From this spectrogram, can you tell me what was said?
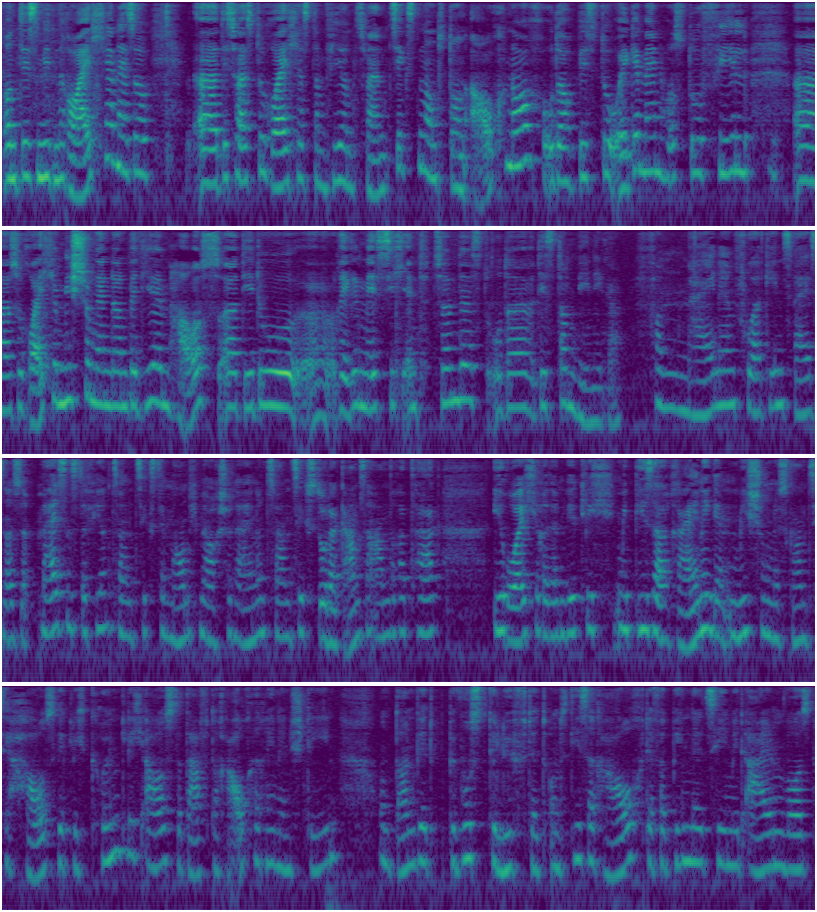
und das mit dem Räuchern, also äh, das heißt, du räucherst am 24. und dann auch noch? Oder bist du allgemein, hast du viel äh, so Räuchermischungen dann bei dir im Haus, äh, die du regelmäßig entzündest oder das dann weniger? Von meinen Vorgehensweisen, also meistens der 24., manchmal auch schon der 21. oder ganz ein anderer Tag, ich räuchere dann wirklich mit dieser reinigenden Mischung das ganze Haus wirklich gründlich aus. Da darf der Rauch herinnen stehen und dann wird bewusst gelüftet. Und dieser Rauch, der verbindet sie mit allem, was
